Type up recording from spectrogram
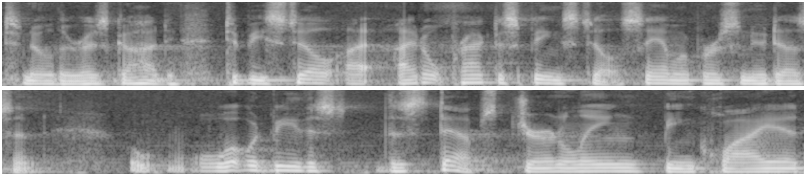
to know there is God, to be still, I, I don't practice being still. Say I'm a person who doesn't. What would be the, the steps? Journaling, being quiet,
